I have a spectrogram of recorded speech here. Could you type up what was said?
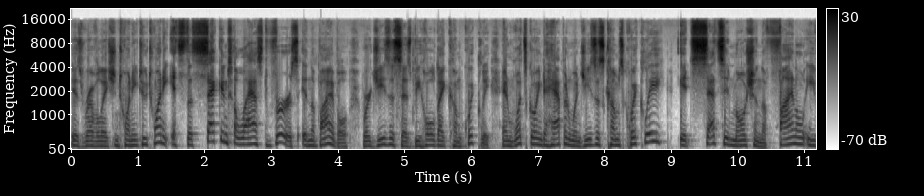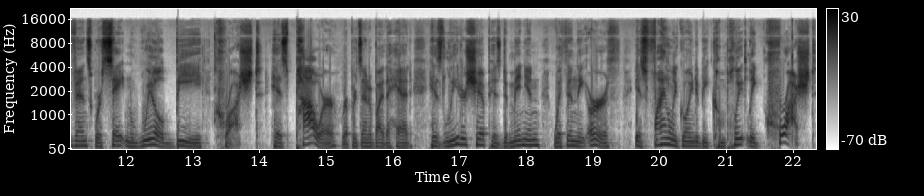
is Revelation 22 20. It's the second to last verse in the Bible where Jesus says, Behold, I come quickly. And what's going to happen when Jesus comes quickly? It sets in motion the final events where Satan will be crushed. His power, represented by the head, his leadership, his dominion within the earth, is finally going to be completely crushed.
